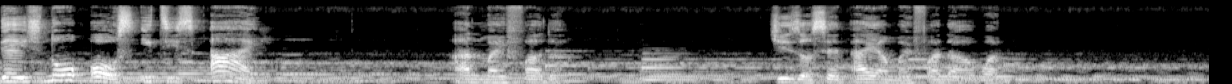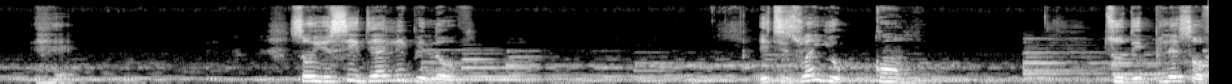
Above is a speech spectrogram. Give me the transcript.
there is no us. It is i and my father. Jesus said i and my father are one. So you see dearly beloved It is when you come to the place of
